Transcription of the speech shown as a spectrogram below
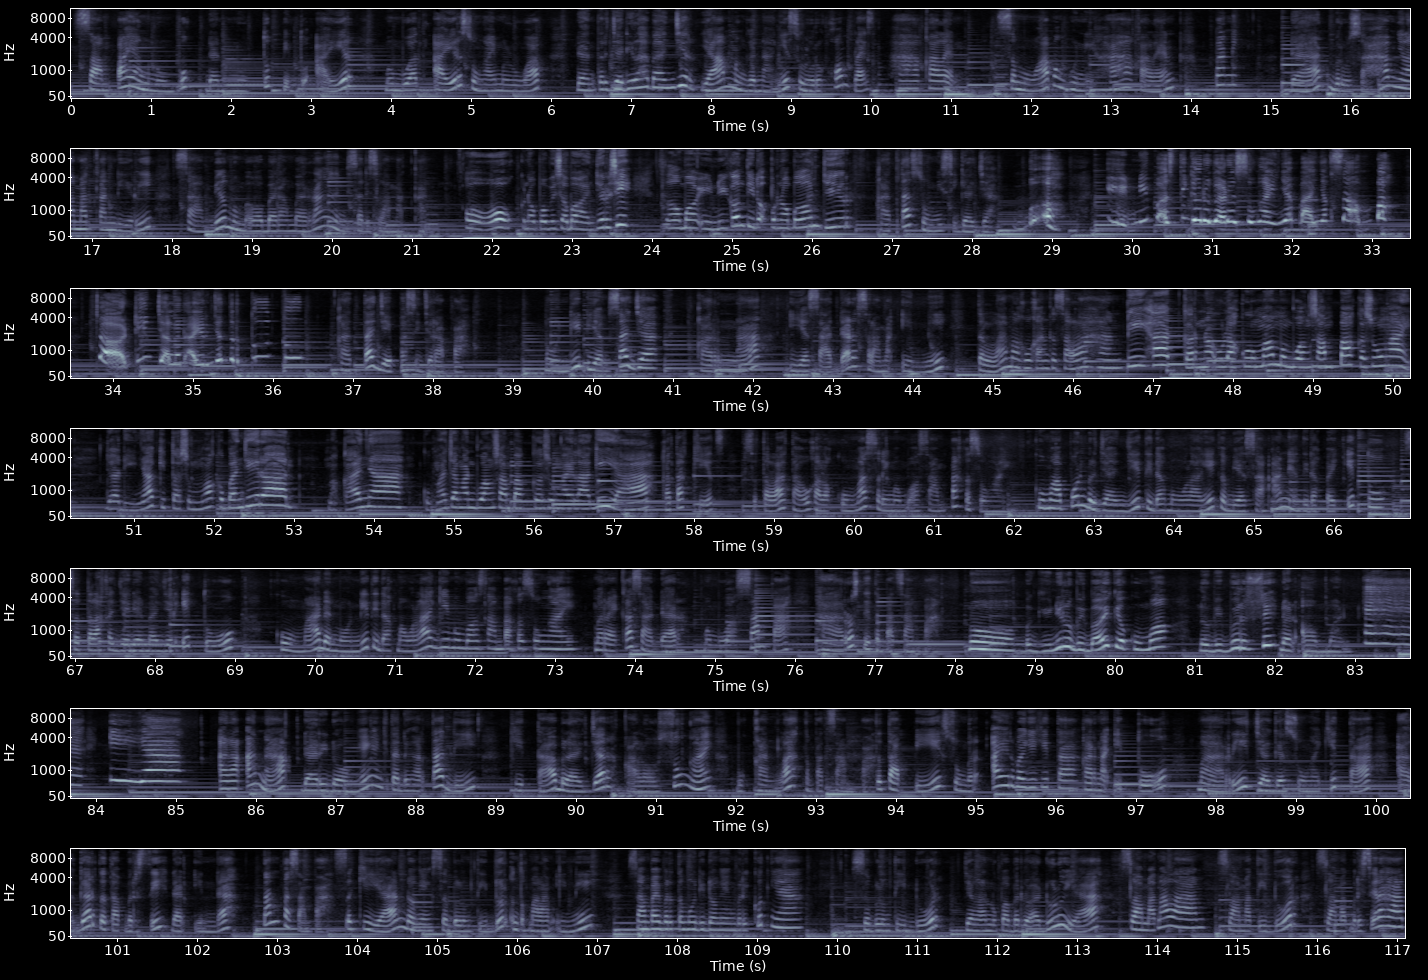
Sampah yang menumpuk dan menutup pintu air membuat air sungai meluap dan terjadilah banjir yang menggenangi seluruh kompleks Hahakalen. Semua penghuni Hahakalen panik berusaha menyelamatkan diri sambil membawa barang-barang yang bisa diselamatkan. Oh, kenapa bisa banjir sih? Selama ini kan tidak pernah banjir. Kata Sumi si gajah. Bah, ini pasti gara-gara sungainya banyak sampah. Jadi jalan airnya tertutup. Kata Jepa si jerapah. Mondi diam saja karena ia sadar selama ini telah melakukan kesalahan. Lihat, karena ulah kuma membuang sampah ke sungai. Jadinya kita semua kebanjiran. Makanya, kuma jangan buang sampah ke sungai lagi ya. Kata Kids setelah tahu kalau Kuma sering membuang sampah ke sungai. Kuma pun berjanji tidak mengulangi kebiasaan yang tidak baik itu. Setelah kejadian banjir itu, Kuma dan Mondi tidak mau lagi membuang sampah ke sungai. Mereka sadar membuang sampah harus di tempat sampah. Nah, begini lebih baik ya Kuma. Lebih bersih dan aman. Eh, iya. Anak-anak, dari dongeng yang kita dengar tadi, belajar kalau sungai bukanlah tempat sampah, tetapi sumber air bagi kita. Karena itu, mari jaga sungai kita agar tetap bersih dan indah tanpa sampah. Sekian dongeng sebelum tidur untuk malam ini. Sampai bertemu di dongeng berikutnya. Sebelum tidur, jangan lupa berdoa dulu ya. Selamat malam, selamat tidur, selamat beristirahat.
